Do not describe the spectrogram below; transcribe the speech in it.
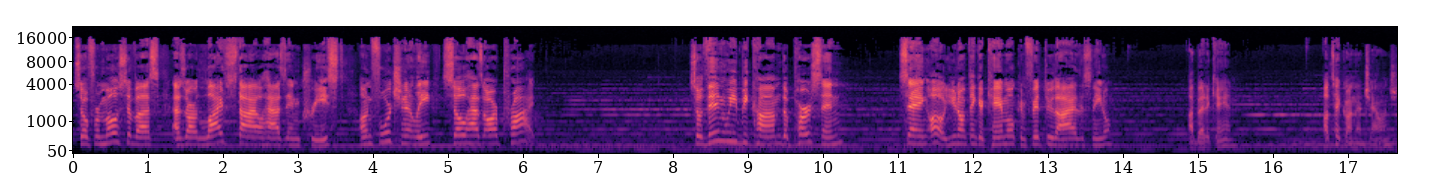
So, for most of us, as our lifestyle has increased, unfortunately, so has our pride. So then we become the person saying, Oh, you don't think a camel can fit through the eye of this needle? I bet it can. I'll take on that challenge.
